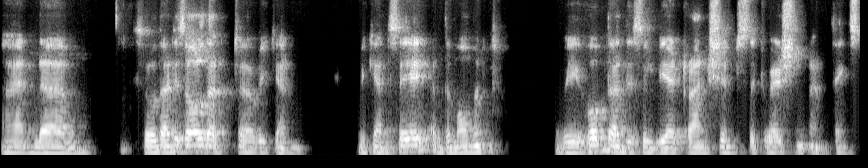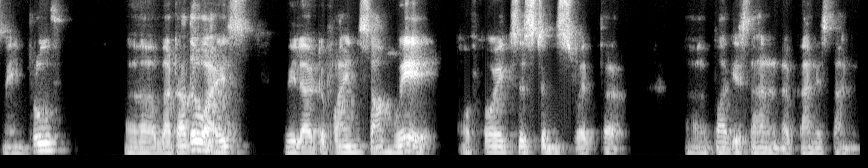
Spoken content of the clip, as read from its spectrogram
And um, so that is all that uh, we can we can say at the moment. We hope that this will be a transient situation and things may improve. Uh, but otherwise, we'll have to find some way of coexistence with uh, uh, Pakistan and Afghanistan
